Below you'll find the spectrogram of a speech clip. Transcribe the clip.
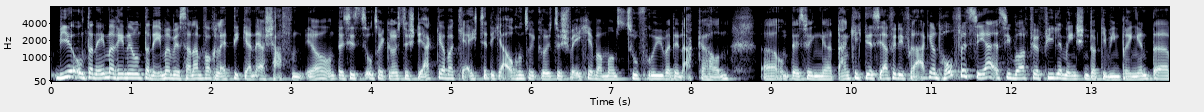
wir Unternehmerinnen und Unternehmer, wir sind einfach Leute, die gern erschaffen, ja, und das ist unsere größte Stärke, aber gleichzeitig auch unsere größte Schwäche, wenn wir uns zu früh über den Acker hauen. Äh, und deswegen äh, danke ich dir sehr für die Frage und hoffe sehr, sie war für viele Menschen da gewinnbringend äh,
